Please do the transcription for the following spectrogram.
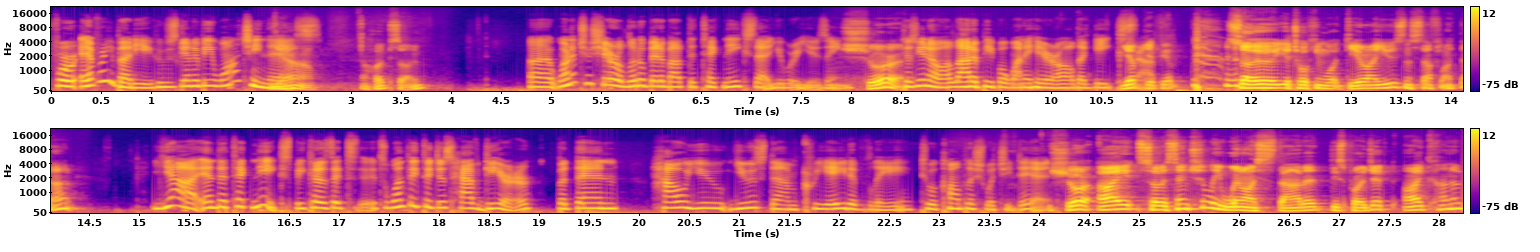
For everybody who's going to be watching this. Yeah. I hope so. Uh, why don't you share a little bit about the techniques that you were using? Sure. Because you know a lot of people want to hear all the geek Yep. stuff. Yep. Yep. so you're talking what gear I use and stuff like that. Yeah, and the techniques because it's it's one thing to just have gear, but then how you use them creatively to accomplish what you did. Sure. I so essentially when I started this project, I kind of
